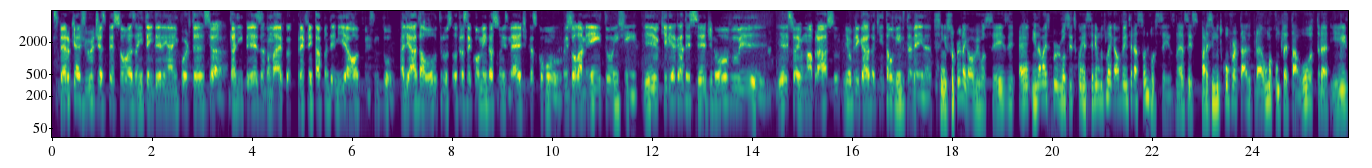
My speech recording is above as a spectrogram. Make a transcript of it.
Espero que ajude as pessoas a entenderem a importância da limpeza numa época para enfrentar a pandemia, óbvio, junto aliado a outros, outras recomendações médicas como o isolamento, enfim. E eu queria agradecer de novo e, e é isso aí, um abraço e obrigado a quem está ouvindo também, né? Sim, super legal ver vocês e é, ainda mais por vocês conhecerem, é muito legal ver a interação de vocês, né? Vocês parecem muito confortáveis para uma completar a outra e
